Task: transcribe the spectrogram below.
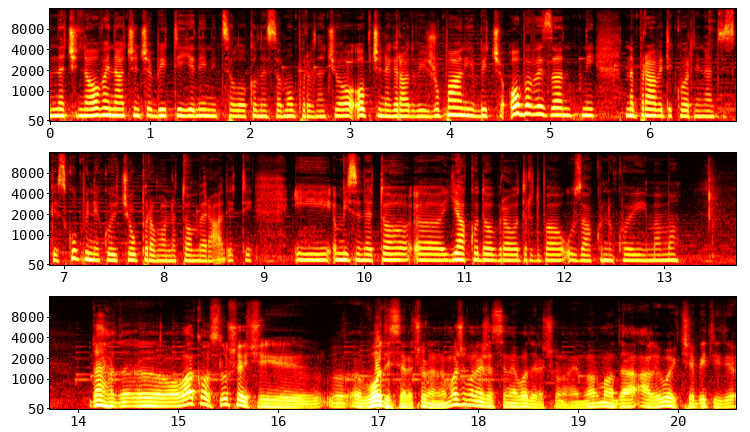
Znači, na ovaj način će biti jedinice lokalne samouprave, znači općine, gradovi i županije bit će obavezatni napraviti koordinacijske skupine koje će upravo na tome raditi. I mislim da je to e, jako dobra odredba u zakonu koji imamo. Da, da, e, ovako slušajući e, vodi se računa, ne možemo reći da se ne vodi računa, je normalno da, ali uvijek će biti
